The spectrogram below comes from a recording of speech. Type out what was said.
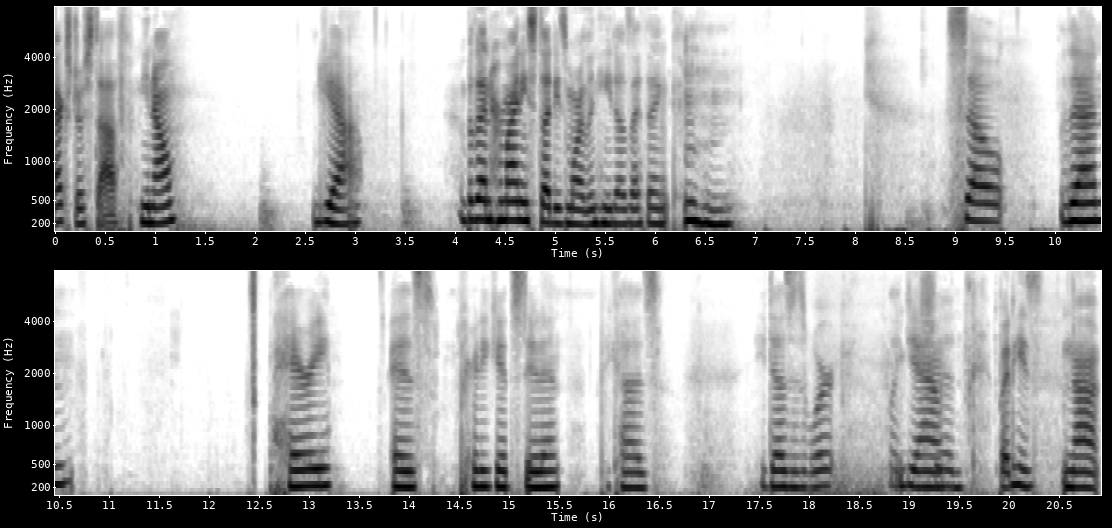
extra stuff, you know? Yeah. But then Hermione studies more than he does, I think. Mm-hmm. So then Harry is pretty good student because he does his work like Yeah. he should. But he's not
